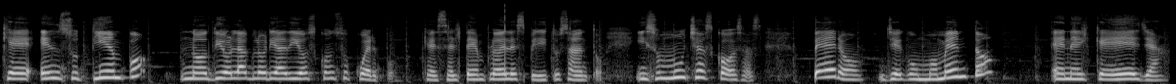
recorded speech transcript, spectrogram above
que en su tiempo no dio la gloria a Dios con su cuerpo, que es el templo del Espíritu Santo. Hizo muchas cosas, pero llegó un momento en el que ella,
